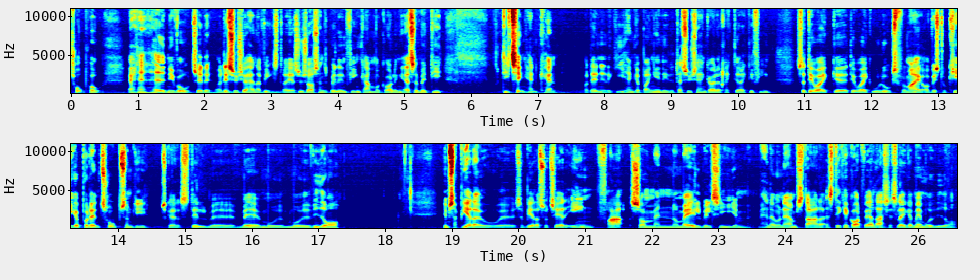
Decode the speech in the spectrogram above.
tro på, at han havde niveau til det. Og det synes jeg, han har vist. Og jeg synes også, han spillede en fin kamp mod Kolding. Altså med de, de ting, han kan, og den energi, han kan bringe ind i det, der synes jeg, han gør det rigtig, rigtig fint. Så det var ikke, øh, det var ikke ulux for mig, og hvis du kigger på den trup, som de skal stille øh, med mod, mod Hvidovre, jamen så bliver der jo øh, så bliver der sorteret en fra, som man normalt vil sige, jamen han er jo nærmest starter. Altså det kan godt være, at Lars slet ikke er med mod Hvidovre.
